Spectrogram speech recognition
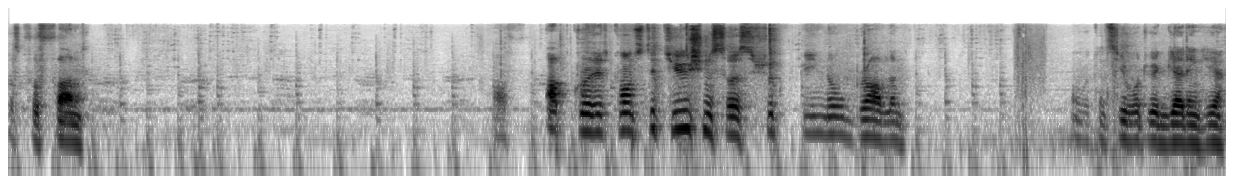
Just for fun. I've upgraded constitution so it should be no problem. We can see what we're getting here.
